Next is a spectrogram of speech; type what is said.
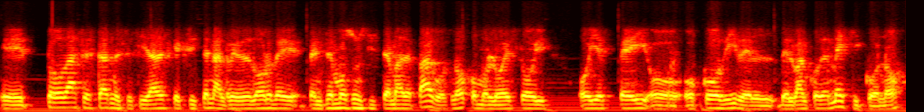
eh, todas estas necesidades que existen alrededor de, pensemos, un sistema de pagos, ¿no? Como lo es hoy, hoy es Pay o, o CODI del, Banco de México, ¿no?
